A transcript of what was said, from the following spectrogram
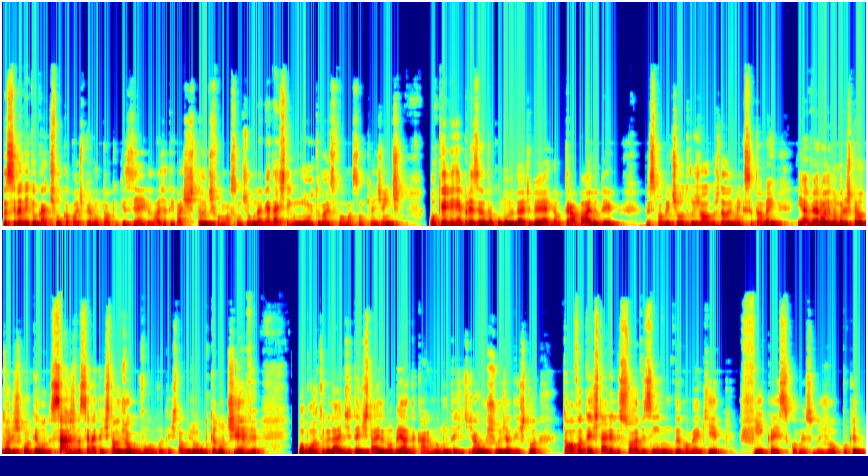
Você vai ver que o Kachuka pode perguntar o que quiser, ele lá já tem bastante informação do jogo. Na verdade, tem muito mais informação que a gente, porque ele representa a comunidade BR, é o trabalho dele. Principalmente outros jogos da Wemix também. E haverão inúmeros produtores de conteúdo. Salles, você vai testar o jogo? Vou, vou testar o jogo, porque eu não tive oportunidade de testar ele no beta. Caramba, muita gente já rushou e já testou. Então eu vou testar ele suavezinho, vamos ver como é que fica esse começo do jogo, porque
